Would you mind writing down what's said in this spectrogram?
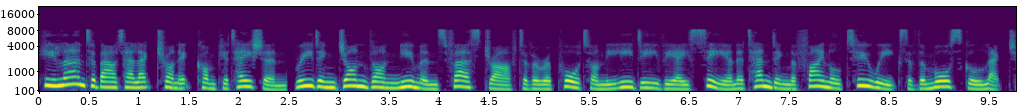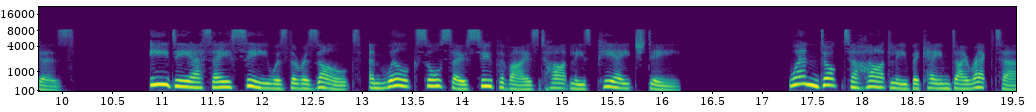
He learnt about electronic computation, reading John von Neumann's first draft of a report on the EDVAC and attending the final two weeks of the Moore School lectures. EDSAC was the result, and Wilkes also supervised Hartley's Ph.D. When Dr. Hartley became director,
